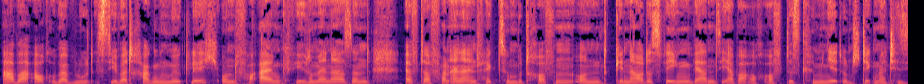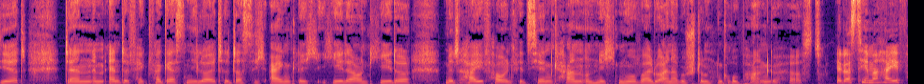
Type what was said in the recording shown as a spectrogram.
aber auch über Blut ist die Übertragung möglich und vor allem queere Männer sind öfter von einer Infektion betroffen und genau deswegen werden sie aber auch oft diskriminiert und stigmatisiert. Denn im Endeffekt vergessen die Leute, dass sich eigentlich jeder und jede mit HIV infizieren kann und nicht nur, weil du einer bestimmten Gruppe angehörst. Ja, das Thema HIV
